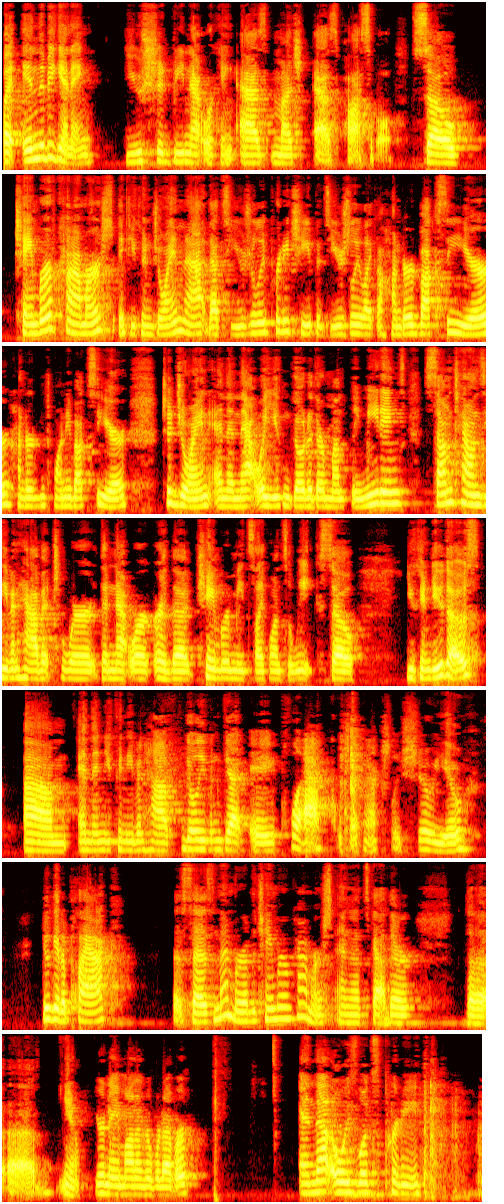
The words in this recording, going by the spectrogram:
But in the beginning, you should be networking as much as possible. So Chamber of Commerce, if you can join that, that's usually pretty cheap. It's usually like a hundred bucks a year, 120 bucks a year to join. And then that way you can go to their monthly meetings. Some towns even have it to where the network or the chamber meets like once a week. So you can do those. Um, and then you can even have, you'll even get a plaque, which I can actually show you. You'll get a plaque that says member of the Chamber of Commerce and it's got their, the, uh, you know, your name on it or whatever. And that always looks pretty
